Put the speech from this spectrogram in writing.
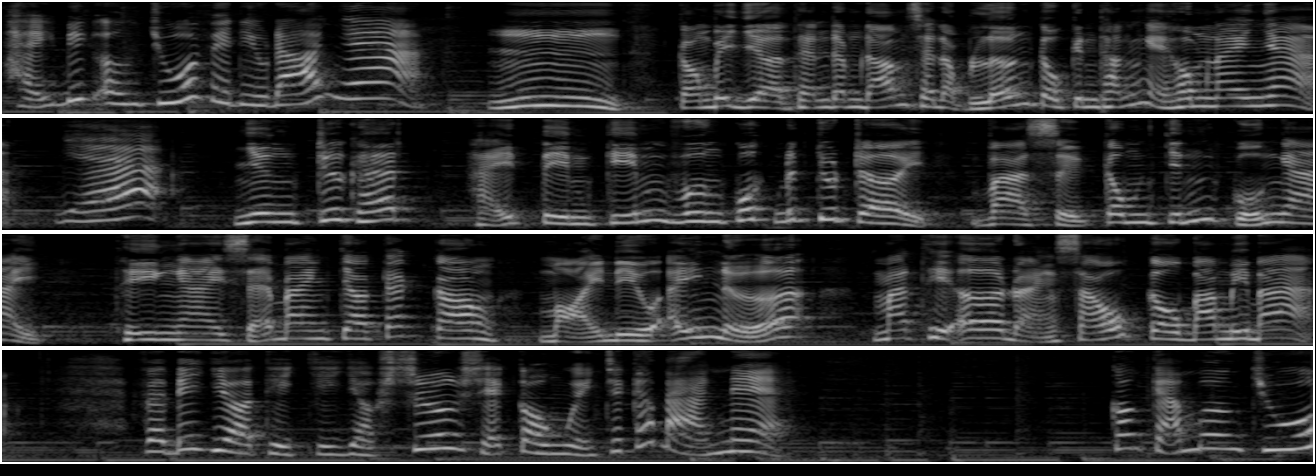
Hãy biết ơn Chúa về điều đó nha. Ừm, còn bây giờ thì anh Đâm Đóm sẽ đọc lớn câu kinh thánh ngày hôm nay nha. Dạ. Nhưng trước hết, hãy tìm kiếm vương quốc Đức Chúa Trời và sự công chính của Ngài thì Ngài sẽ ban cho các con mọi điều ấy nữa. Matthew đoạn 6 câu 33 Và bây giờ thì chị Giọt Sương sẽ cầu nguyện cho các bạn nè. Con cảm ơn Chúa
